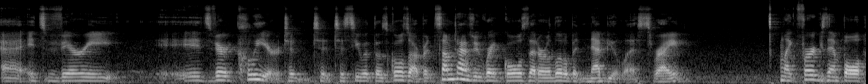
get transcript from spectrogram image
Uh, it's very it's very clear to, to, to see what those goals are. But sometimes we write goals that are a little bit nebulous, right? Like, for example,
